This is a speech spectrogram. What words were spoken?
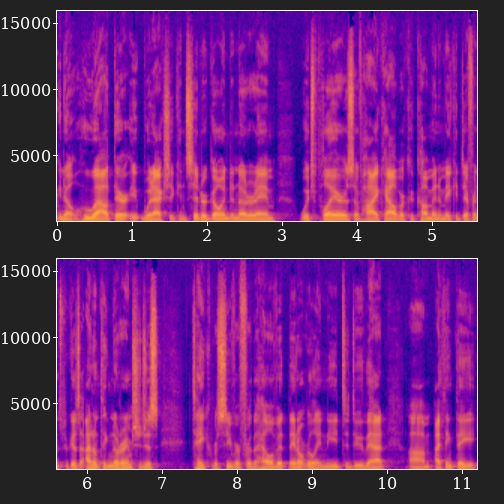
you know, who out there it would actually consider going to Notre Dame, which players of high caliber could come in and make a difference because I don't think Notre Dame should just take receiver for the hell of it. They don't really need to do that. Um, I think they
